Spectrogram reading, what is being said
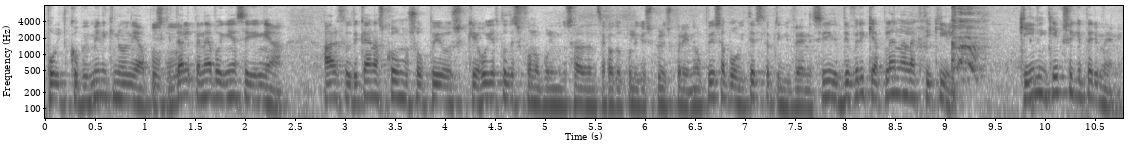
πολιτικοποιημένη κοινωνία που mm-hmm. σκητάλη περνάει από γενιά σε γενιά. Άρα θεωρητικά ένας κόσμος ο οποίος, και εγώ γι' αυτό δεν συμφωνώ πολύ με το 40% που λέγει ο πριν, ο οποίος απογοητεύτηκε από την κυβέρνηση, δεν βρήκε απλά εναλλακτική. και είναι και έξω και περιμένει.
